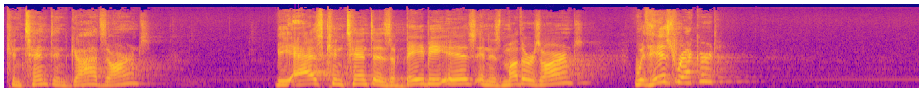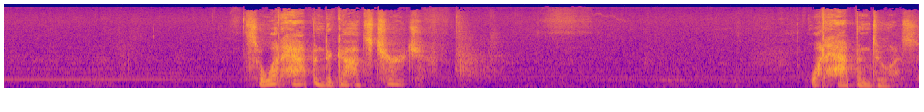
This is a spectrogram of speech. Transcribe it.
content in God's arms? Be as content as a baby is in his mother's arms with his record? So, what happened to God's church? What happened to us?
